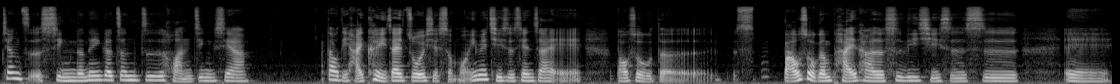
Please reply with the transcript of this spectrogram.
这样子新的那个政治环境下，到底还可以再做一些什么？因为其实现在诶，保守的保守跟排他的势力其实是诶。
